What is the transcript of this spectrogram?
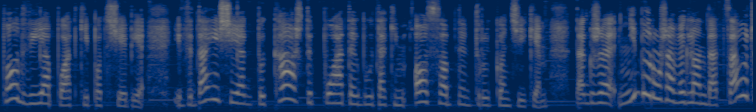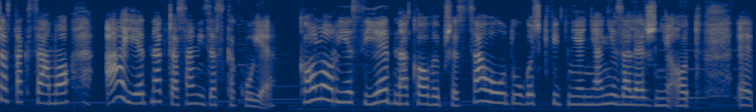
podwija płatki pod siebie i wydaje się, jakby każdy płatek był takim osobnym trójkącikiem. Także niby róża wygląda cały czas tak samo, a jednak czasami zaskakuje. Kolor jest jednakowy przez całą długość kwitnienia, niezależnie od e,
